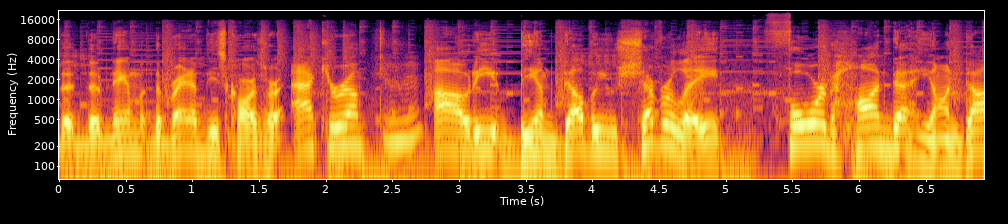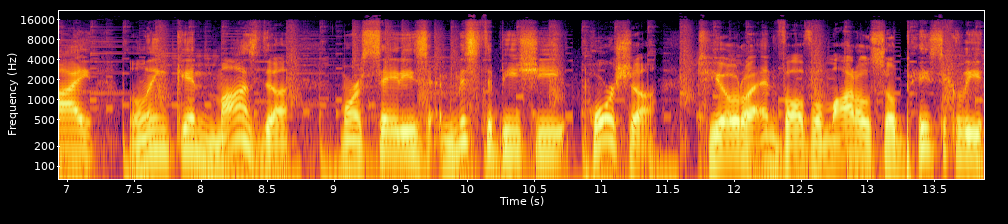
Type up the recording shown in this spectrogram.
the, the name, the brand of these cars are Acura, mm-hmm. Audi, BMW, Chevrolet, Ford, Honda, Hyundai, Lincoln, Mazda, Mercedes, Mitsubishi, Porsche, Toyota, and Volvo models. So basically,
